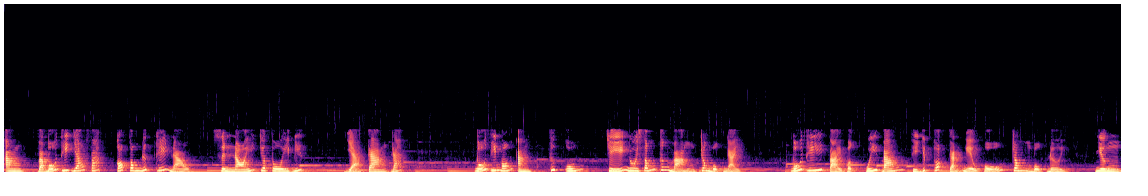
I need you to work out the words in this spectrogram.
ăn và bố thí giáo pháp có công đức thế nào? Xin nói cho tôi biết. Giả can đáp, bố thí món ăn, thức uống, chỉ nuôi sống thân mạng trong một ngày bố thí tài vật quý báu thì giúp thoát cảnh nghèo khổ trong một đời, nhưng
